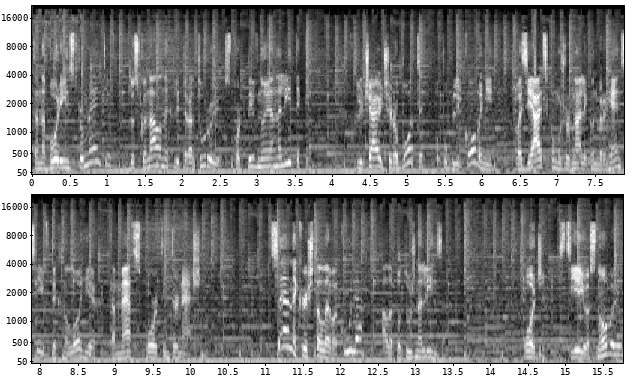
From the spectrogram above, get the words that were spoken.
та наборі інструментів, вдосконалених літературою спортивної аналітики, включаючи роботи, опубліковані в азіатському журналі конвергенції в технологіях та Math Sport International. Це не кришталева куля, але потужна лінза. Отже, з цією основою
